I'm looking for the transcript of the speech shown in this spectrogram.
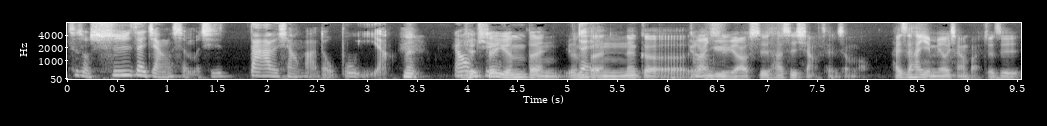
这首诗在讲什么，其实大家的想法都不一样。那然后所以原本原本那个阮宇老师他是想成什么，还是他也没有想法？就是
